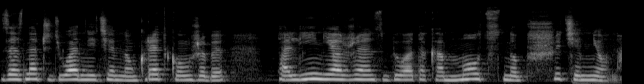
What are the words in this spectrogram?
zaznaczyć ładnie ciemną kredką, żeby ta linia rzęs była taka mocno przyciemniona.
